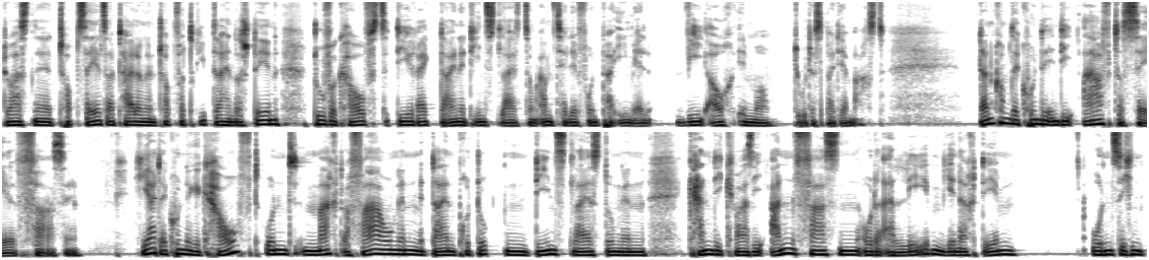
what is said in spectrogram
du hast eine Top-Sales-Abteilung, einen Top-Vertrieb dahinter stehen. Du verkaufst direkt deine Dienstleistung am Telefon, per E-Mail, wie auch immer du das bei dir machst. Dann kommt der Kunde in die After-Sale-Phase. Hier hat der Kunde gekauft und macht Erfahrungen mit deinen Produkten, Dienstleistungen, kann die quasi anfassen oder erleben, je nachdem, und sich ein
